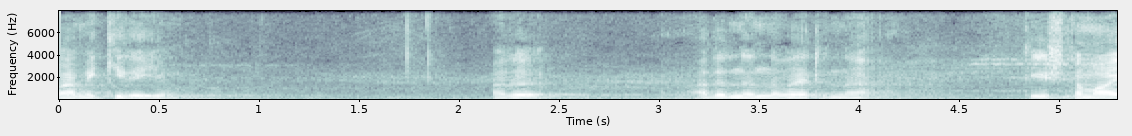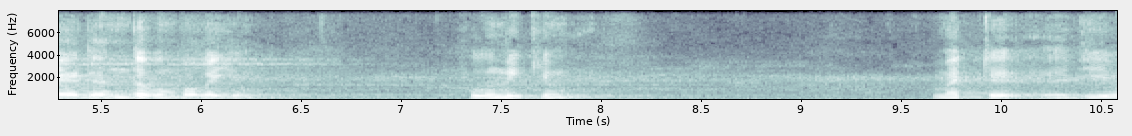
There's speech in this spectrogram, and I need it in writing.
വമിക്കുകയും അത് അതിൽ നിന്ന് വരുന്ന തീക്ഷ്ണമായ ഗന്ധവും പുകയും ഭൂമിക്കും മറ്റ് ജീവ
